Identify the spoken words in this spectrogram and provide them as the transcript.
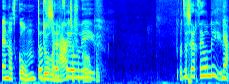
En dat kon Dat door hun haar te verkopen. lief. dat is echt heel lief. Ja.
